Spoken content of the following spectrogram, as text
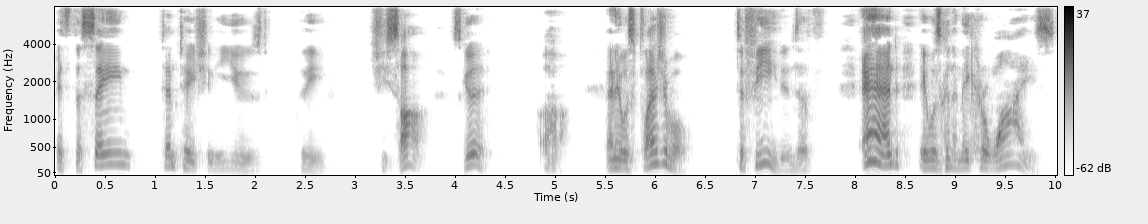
It's the same temptation he used with Eve. She saw. It's good. Oh, and it was pleasurable to feed and to, and it was going to make her wise.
